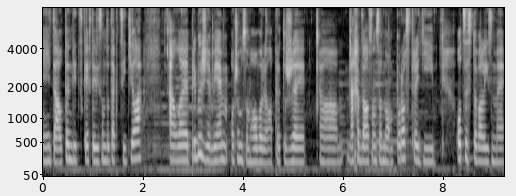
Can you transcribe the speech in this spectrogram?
Nie je to autentické, vtedy som to tak cítila, ale približne viem, o čom som hovorila, pretože nachádzala som sa v novom prostredí, Ocestovali sme,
